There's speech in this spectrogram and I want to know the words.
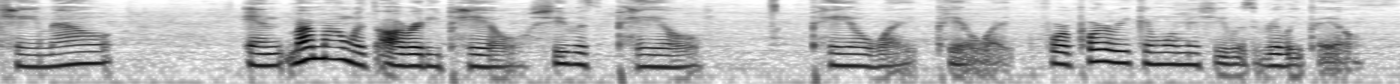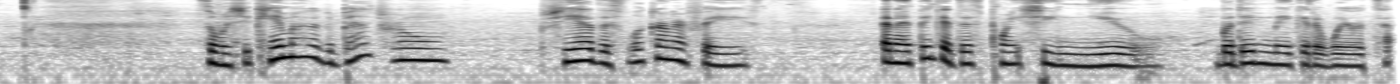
came out, and my mom was already pale. She was pale, pale white, pale white for a Puerto Rican woman, she was really pale. So when she came out of the bedroom, she had this look on her face. And I think at this point she knew, but didn't make it aware to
